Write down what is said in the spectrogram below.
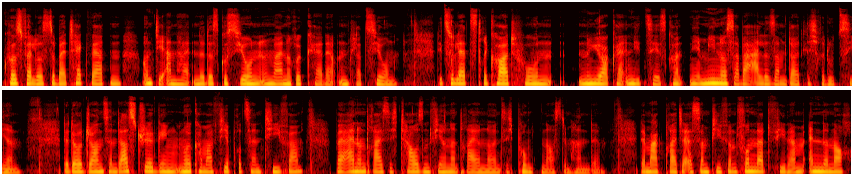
Kursverluste bei Tech-Werten und die anhaltende Diskussion über eine Rückkehr der Inflation. Die zuletzt rekordhohen New Yorker Indizes konnten ihr Minus aber allesamt deutlich reduzieren. Der Dow Jones Industrial ging 0,4 Prozent tiefer bei 31.493 Punkten aus dem Handel. Der marktbreite S&P 500 fiel am Ende noch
